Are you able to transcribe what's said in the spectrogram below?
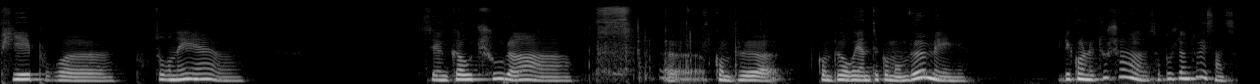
pied pour, euh, pour tourner. Hein, euh. C'est un caoutchouc là qu'on peut, qu'on peut orienter comme on veut, mais dès qu'on le touche, ça bouge dans tous les sens.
